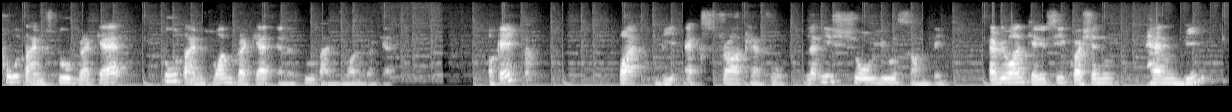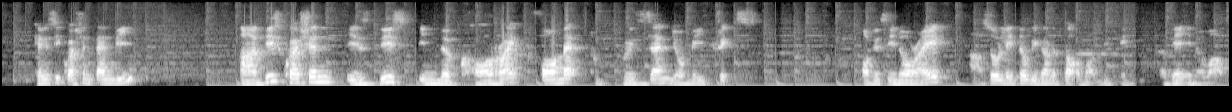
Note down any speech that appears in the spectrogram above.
2 times 2 bracket, 2 times 1 bracket, and a 2 times 1 bracket. Okay? But be extra careful. Let me show you something. Everyone, can you see question 10b? Can you see question 10b? Uh, this question is this in the correct format to present your matrix? Obviously no, right? Uh, so later we're gonna talk about this thing, okay, in a while.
